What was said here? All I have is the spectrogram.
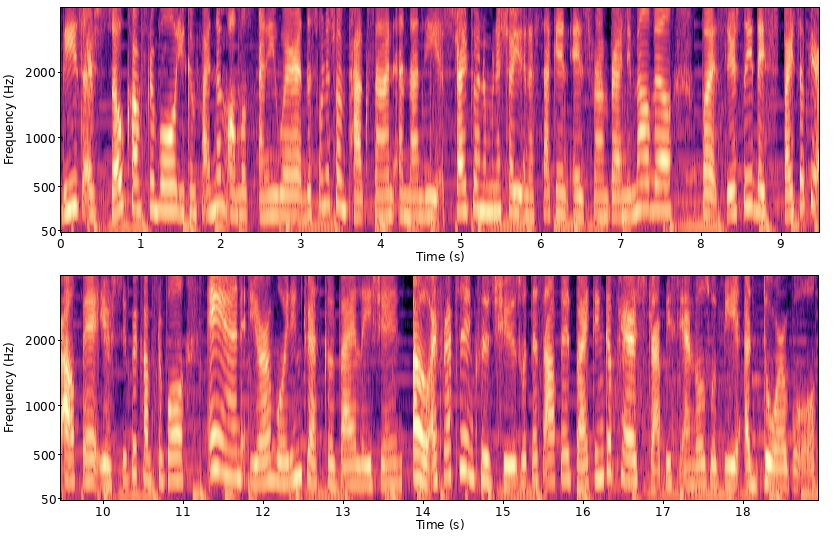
these are so comfortable, you can find them almost anywhere. This one is from PacSun, and then the striped one I'm going to show you in a second is from Brandy Melville. But seriously, they spice up your outfit, you're super comfortable, and you're avoiding dress code violation. Oh, I forgot to include shoes with this outfit, but I think a pair of strappy sandals would be adorable.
